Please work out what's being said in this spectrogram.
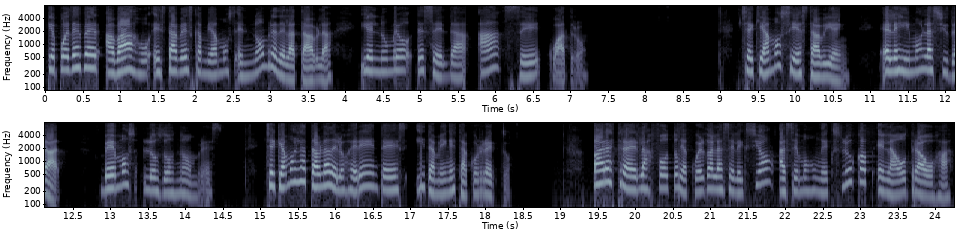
que puedes ver abajo, esta vez cambiamos el nombre de la tabla y el número de celda a C4. Chequeamos si está bien. Elegimos la ciudad. Vemos los dos nombres. Chequeamos la tabla de los gerentes y también está correcto. Para extraer las fotos de acuerdo a la selección, hacemos un XLOOKUP en la otra hoja.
